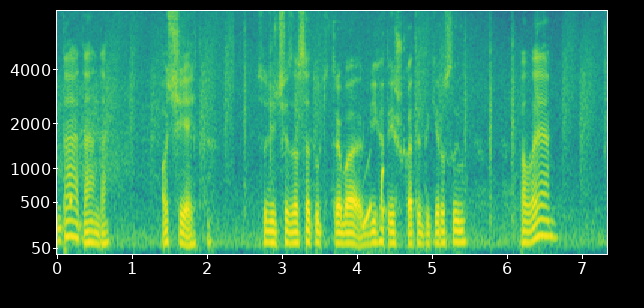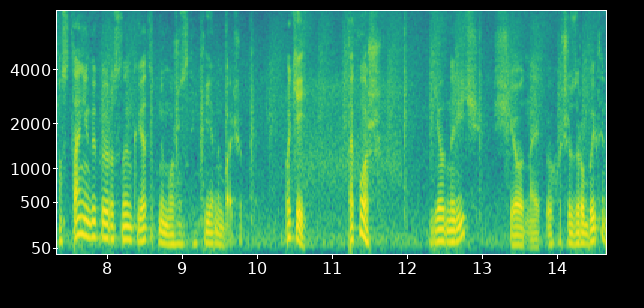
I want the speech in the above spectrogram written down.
Да, да, да. Ось ще ягідка. Судячи за все, тут треба бігати і шукати дикі рослини. Але Останньої дикої рослинки я тут не можу знайти, я не бачу. Окей. Також є одна річ, ще одна, яку я хочу зробити.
